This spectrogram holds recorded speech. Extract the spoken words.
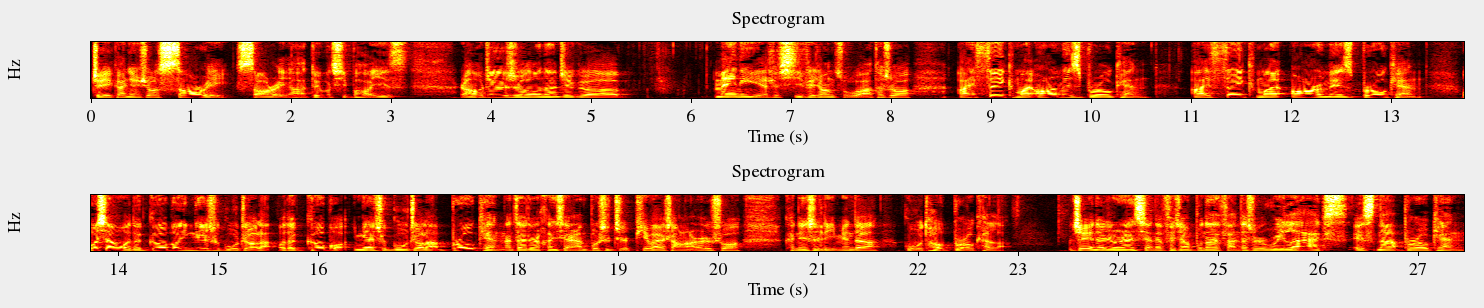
这赶紧说 Sorry Sorry 啊，对不起，不好意思。然后这个时候呢，这个 Many 也是戏非常足啊，他说 I think my arm is broken. I think my arm is broken. 我想我的胳膊应该是骨折了，我的胳膊应该是骨折了。Broken，那在这儿很显然不是指皮外伤了，而是说肯定是里面的骨头 broken 了。J 呢仍然显得非常不耐烦，他说：“Relax, it's not broken，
